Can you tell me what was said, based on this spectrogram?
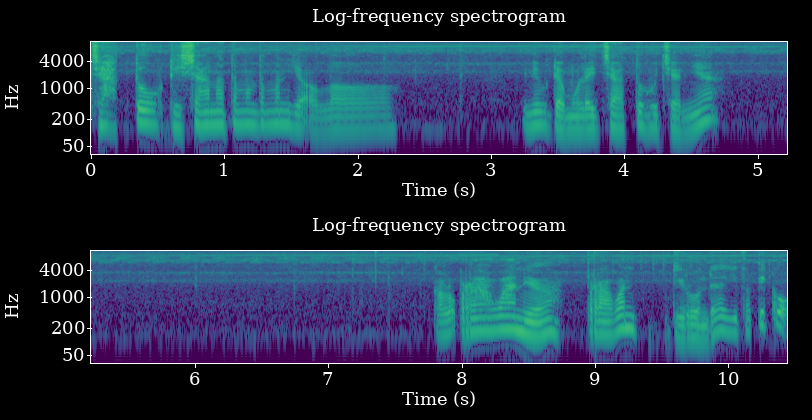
jatuh di sana teman-teman ya Allah ini udah mulai jatuh hujannya. Kalau perawan ya perawan dirondai tapi kok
